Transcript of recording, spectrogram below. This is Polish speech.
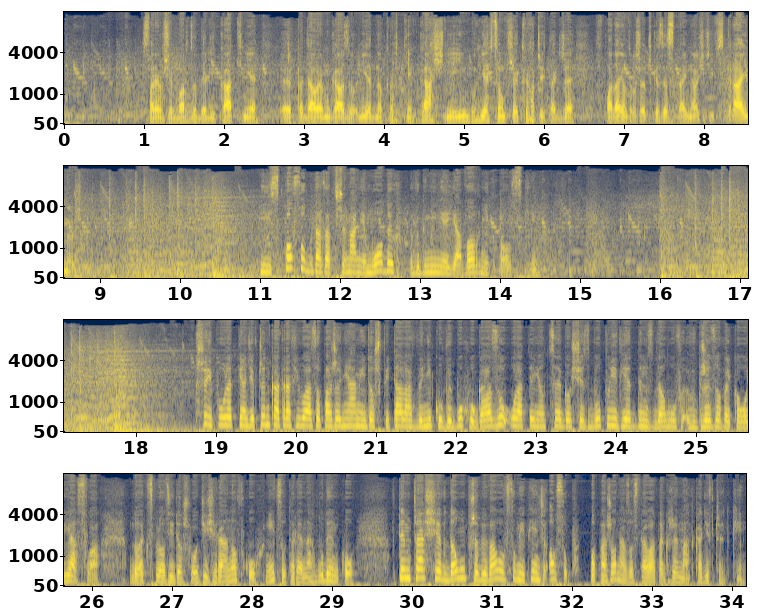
Starają się bardzo delikatnie, e, pedałem gazu niejednokrotnie gaśnie im, bo nie chcą przekroczyć, także wpadają troszeczkę ze skrajności w skrajność. I sposób na zatrzymanie młodych w gminie Jawornik Polski. 3,5-letnia dziewczynka trafiła z oparzeniami do szpitala w wyniku wybuchu gazu ulatniającego się z butli w jednym z domów w Brzezowej koło Jasła. Do eksplozji doszło dziś rano w kuchni, w terenach budynku. W tym czasie w domu przebywało w sumie pięć osób. Poparzona została także matka dziewczynki.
